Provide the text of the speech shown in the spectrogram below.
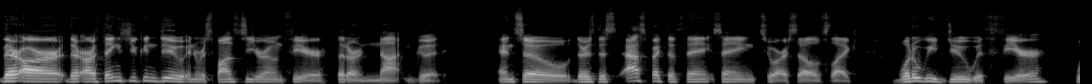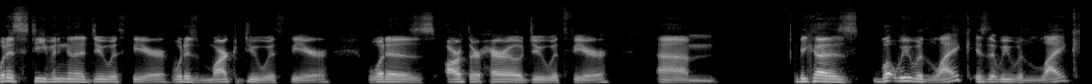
there are there are things you can do in response to your own fear that are not good. And so there's this aspect of saying to ourselves like what do we do with fear? What is Steven going to do with fear? What does mark do with fear? What does arthur harrow do with fear? Um because what we would like is that we would like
